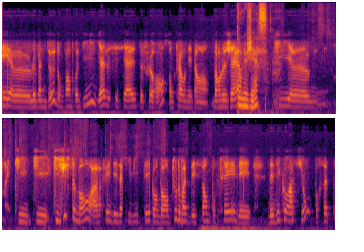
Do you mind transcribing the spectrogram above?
Et le 22, donc vendredi, il y a le CCAS de Florence. Donc là, on est dans, dans le Gers. Dans le Gers. Qui, qui, qui, qui, justement a fait des activités pendant tout le mois de décembre pour créer des, des décorations pour cette,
